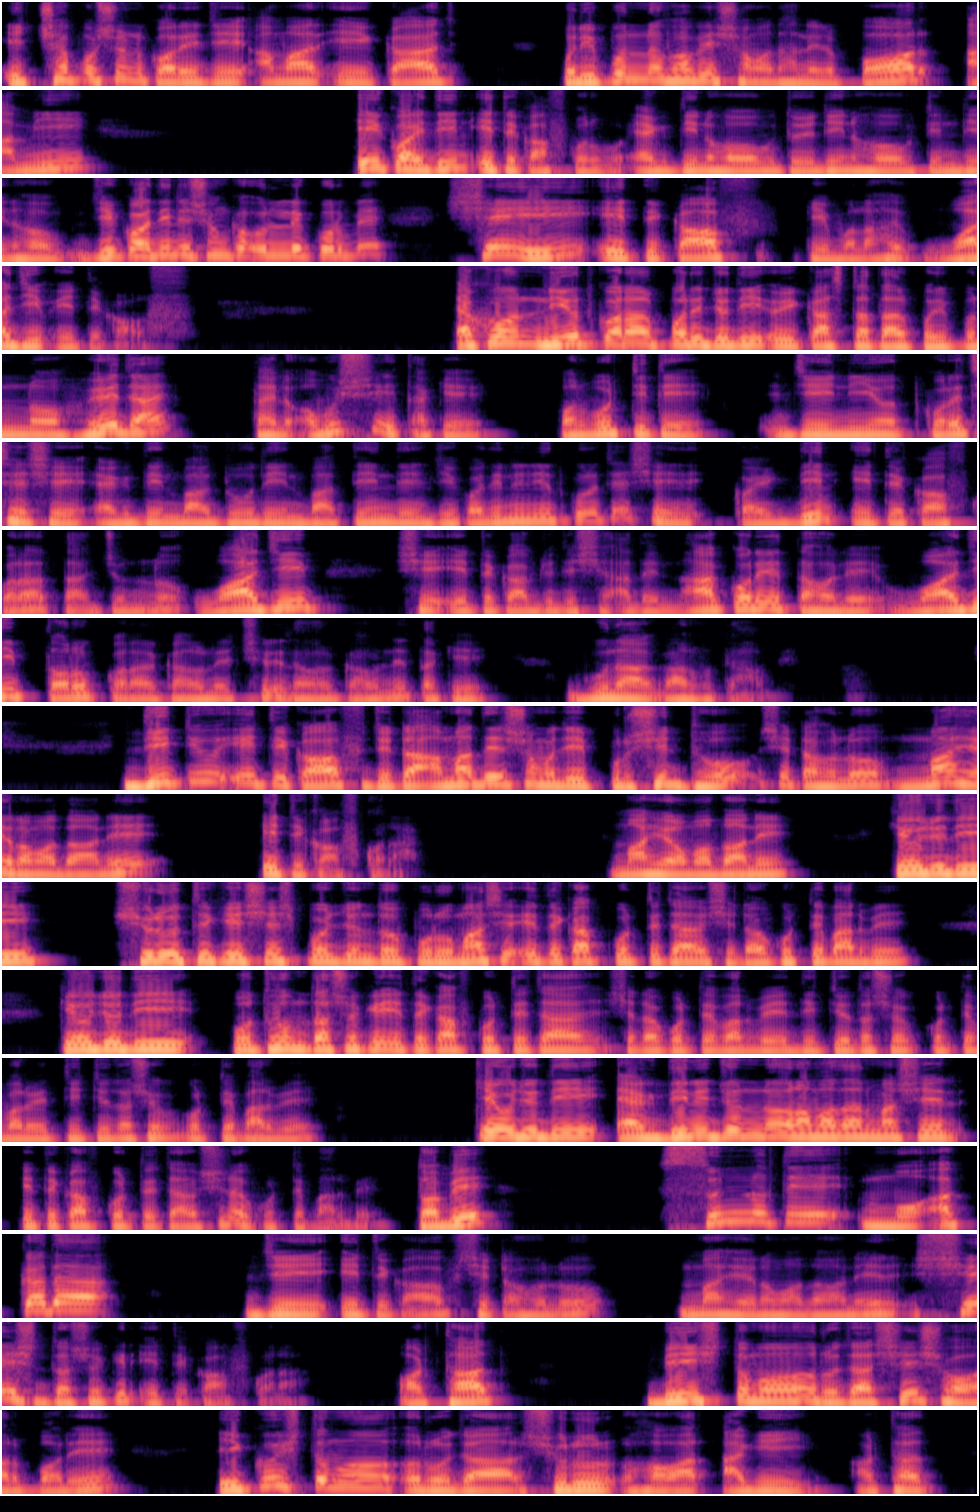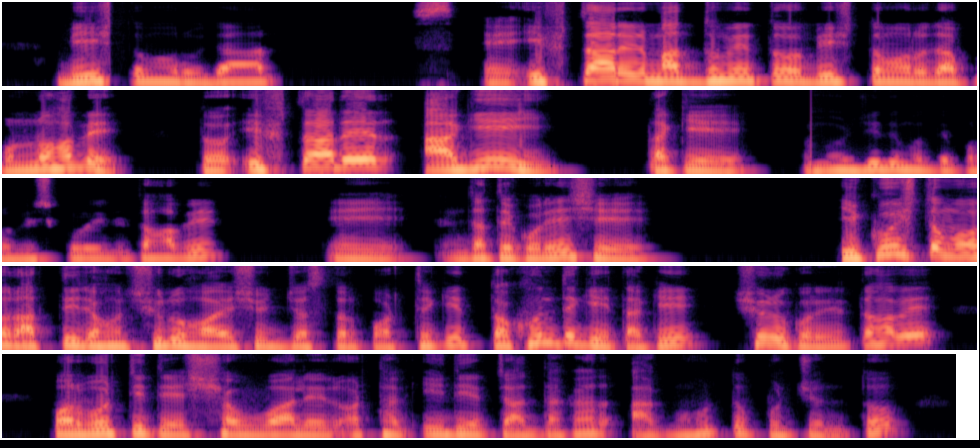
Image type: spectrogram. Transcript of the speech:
ইচ্ছা পোষণ করে যে আমার এই কাজ পরিপূর্ণভাবে সমাধানের পর আমি এই কয়দিন এতে কাফ করব। একদিন হোক, দুই দিন হোক, তিন দিন হোক, যে কয়দিনের সংখ্যা উল্লেখ করবে, সেই এতেকাফকে বলা হয় ওয়াজিব এতেকাফ এখন নিয়ত করার পরে যদি ওই কাজটা তার পরিপূর্ণ হয়ে যায়, তাহলে অবশ্যই তাকে পরবর্তীতে যে নিয়ত করেছে সে একদিন বা দুদিন বা তিন দিন যে কয়দিনে নিয়ত করেছে, সেই কয়েকদিন এতেকাফ করা তার জন্য ওয়াজিব। সে এতেকাফ যদি সে আদায় না করে, তাহলে ওয়াজিব তরক করার কারণে, ছেড়ে দেওয়ার কারণে তাকে গুণাগার হতে হবে। দ্বিতীয় এতেকাফ যেটা আমাদের সমাজে প্রসিদ্ধ, সেটা হলো মাহে রমাদানে এতেকাফ করা। মাহে রমাদানে কেউ যদি শুরু থেকে শেষ পর্যন্ত পুরো মাসে এতেকাফ করতে চায়, সেটাও করতে পারবে। কেউ যদি প্রথম দশকে এতেকাফ করতে চায়, সেটাও করতে পারবে। দ্বিতীয় দশক করতে পারবে, তৃতীয় দশক করতে পারবে। কেউ যদি একদিনের জন্য রমাদান মাসের এতেকাফ করতে চাও সেটাও করতে পারবে। তবে সুন্নতে মোয়াক্কাদা যে এতেকাফ সেটা হলো মাহে রমাদানের শেষ দশকের এতেকাফ করা। অর্থাৎ বিশতম রোজা শেষ হওয়ার পরে একুশতম রোজা শুরুর হওয়ার আগেই, অর্থাৎ বিশতম রোজার ইফতারের মাধ্যমে তো বিশতম রোজা পূর্ণ হবে, তো ইফতারের আগেই তাকে মসজিদের মধ্যে প্রবেশ করে দিতে হবে। যাতে করে সে একুশতম রাত্রি যখন শুরু হয় সূর্যাস্তর পর থেকে, তখন থেকেই তাকে শুরু করে দিতে হবে। পরবর্তীতে সওয়ালের অর্থাৎ ঈদের চাঁদ দেখার আগ মুহূর্ত পর্যন্ত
